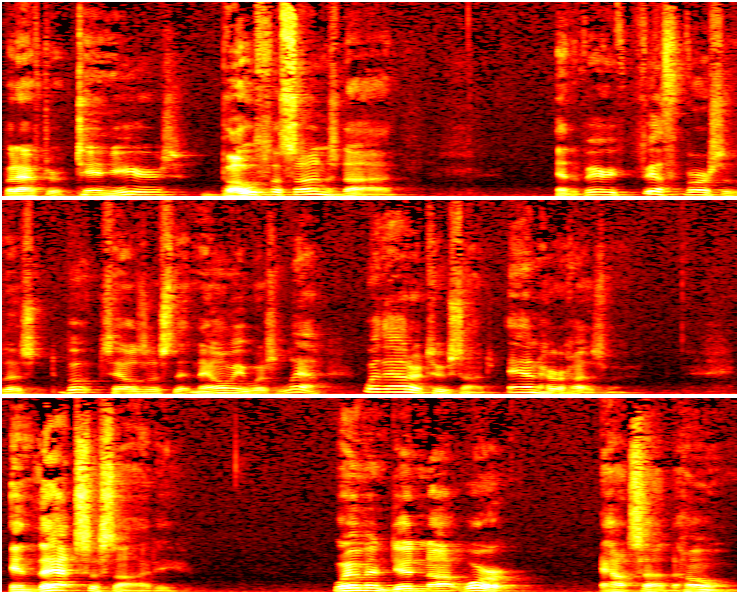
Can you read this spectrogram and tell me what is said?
but after 10 years, both the sons died. And the very fifth verse of this book tells us that Naomi was left without her two sons and her husband. In that society, women did not work outside the home.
